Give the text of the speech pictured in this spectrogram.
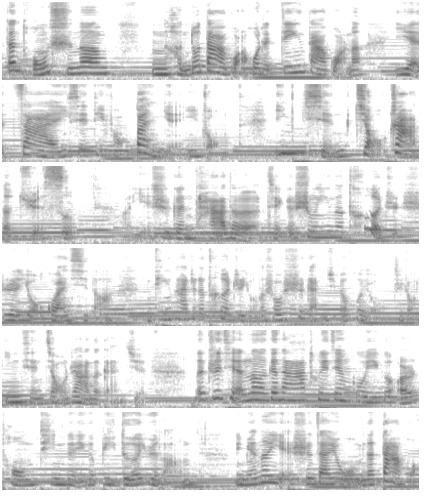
但同时呢，嗯，很多大管或者低音大管呢，也在一些地方扮演一种阴险狡诈的角色。也是跟他的这个声音的特质是有关系的啊！你听他这个特质，有的时候是感觉会有这种阴险狡诈的感觉。那之前呢，跟大家推荐过一个儿童听的一个《彼得与狼》，里面呢也是在用我们的大管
